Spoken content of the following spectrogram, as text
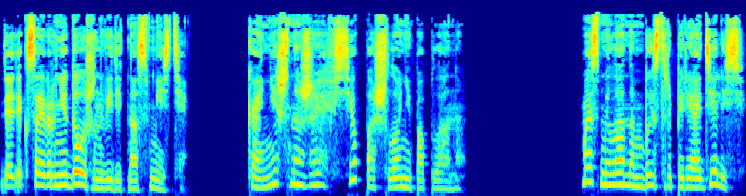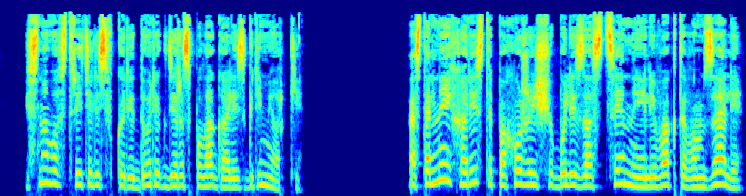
Дядя Ксавер не должен видеть нас вместе. Конечно же, все пошло не по плану. Мы с Миланом быстро переоделись и снова встретились в коридоре, где располагались гримерки. Остальные хористы, похоже, еще были за сценой или в актовом зале,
